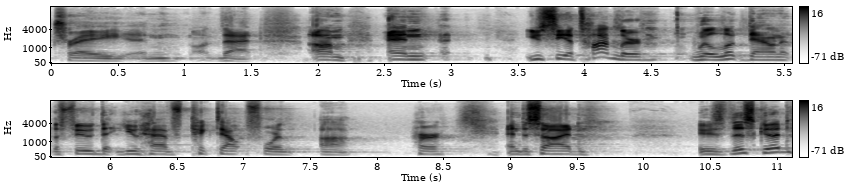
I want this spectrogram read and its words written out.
tray and that. Um, and you see, a toddler will look down at the food that you have picked out for uh, her and decide, is this good?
